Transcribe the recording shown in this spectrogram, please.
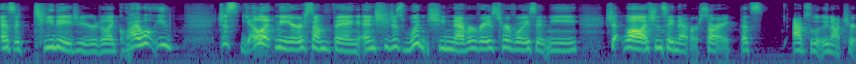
as a teenager you're like why won't you just yell at me or something? And she just wouldn't. She never raised her voice at me. She, well i shouldn't say never. Sorry. That's absolutely not true.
